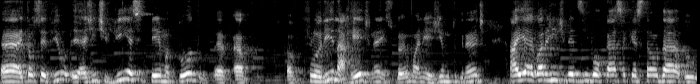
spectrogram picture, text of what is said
É, então você viu, a gente via esse tema todo, é, a, a florir na rede, né? Isso ganhou uma energia muito grande. Aí agora a gente vê desembocar essa questão da, do,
